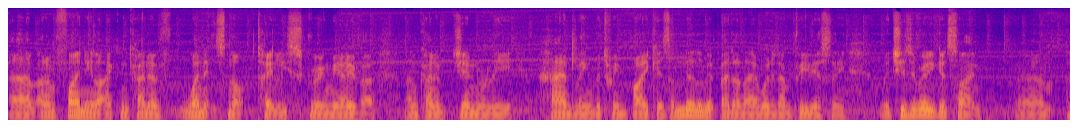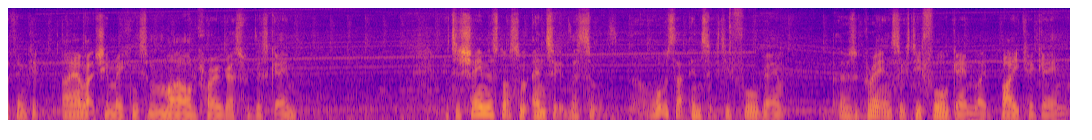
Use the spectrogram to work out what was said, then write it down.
Um, and I'm finding that I can kind of, when it's not totally screwing me over, I'm kind of generally handling between bikers a little bit better than I would have done previously, which is a really good sign. Um, I think it, I am actually making some mild progress with this game. It's a shame there's not some N. There's some. What was that N64 game? There was a great N64 game, like biker game.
